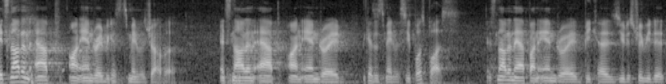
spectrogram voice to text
It's not an app on Android because it's made with Java. It's not an app on Android because it's made with C++. It's not an app on Android because you distribute it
